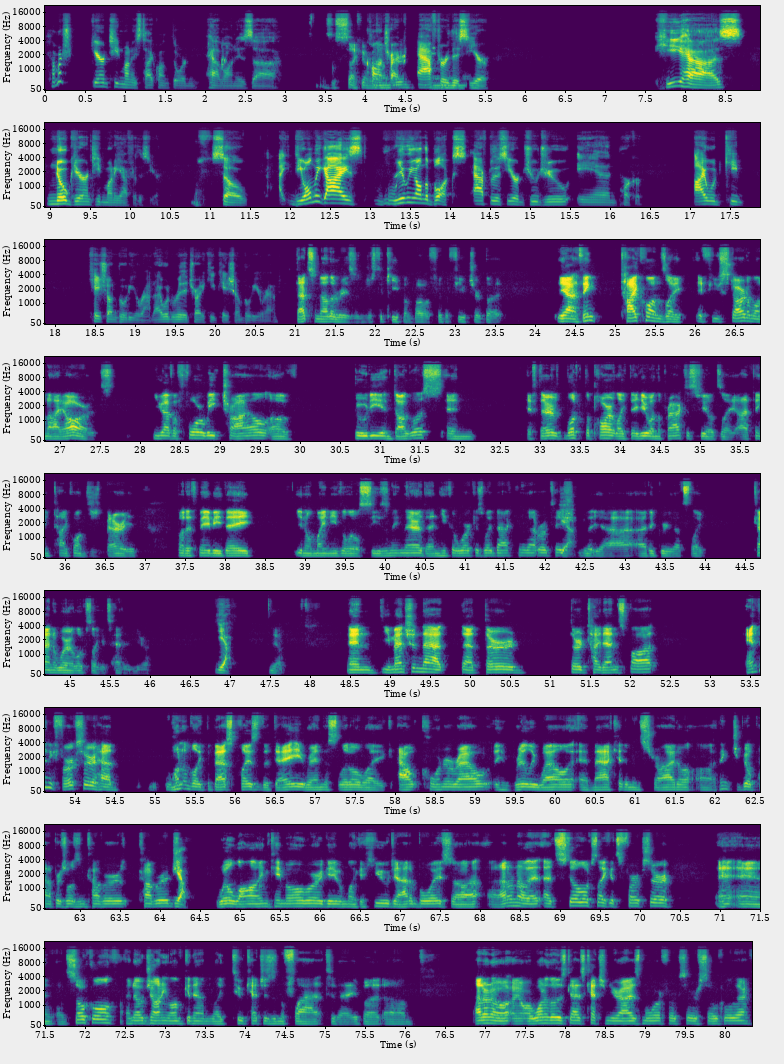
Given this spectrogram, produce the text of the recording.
How much guaranteed money does Tyquan Thornton have on his uh second contract rounder. after Um, this year? He has no guaranteed money after this year. So I, the only guys really on the books after this year, Juju and Parker. I would keep Kayshon Boutte around. I would really try to keep Kayshon Boutte around. That's another reason just to keep them both for the future. But yeah, I think Tyquan's like if you start him on IR, it's you have a four week trial of Boutte and Douglas, and if they're looked the part like they do on the practice fields, like I think Tyquan's just buried. But if maybe they, you know, might need a little seasoning there, then he could work his way back into that rotation. Yeah. But yeah, I'd agree. That's like kind of where it looks like it's headed here. Yeah. Yeah. And you mentioned that that third third tight end spot. Anthony Firkser had one of like the best plays of the day. He ran this little like out corner route really well, and Mac hit him in stride. Uh, I think Jabril Peppers was in cover coverage. Yeah. Will Lawing came over, gave him like a huge attaboy. So I, I don't know. It, it still looks like it's Firkser and, and and Sokol. I know Johnny Lumpkin had like two catches in the flat today, but um, I don't know. Are one of those guys catching your eyes more, Firkser or Sokol there?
